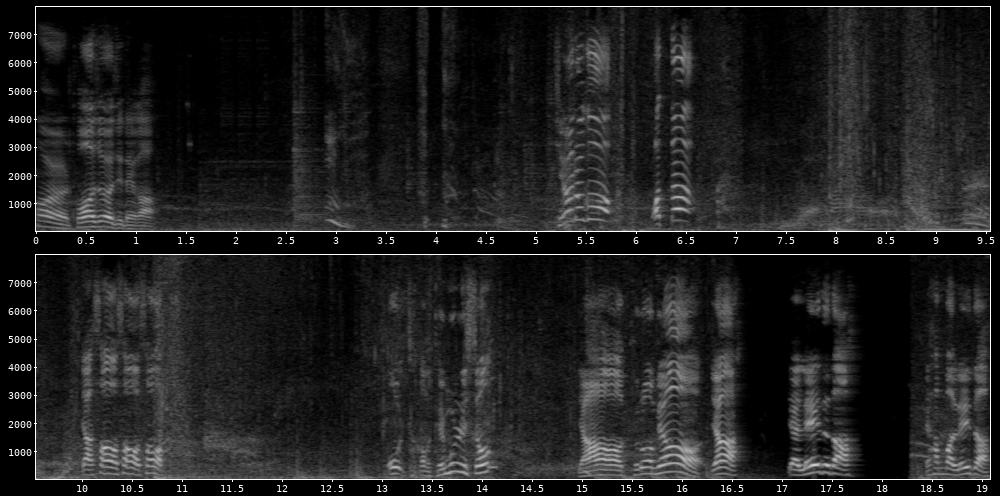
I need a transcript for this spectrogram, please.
헐, 도와줘야지, 내가. 히어로고! 왔다! 야, 싸워, 싸워, 싸워. 어, 잠깐만, 데몰리션? 야, 그러면, 야, 야, 레이드다. 야, 한번 레이드다.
